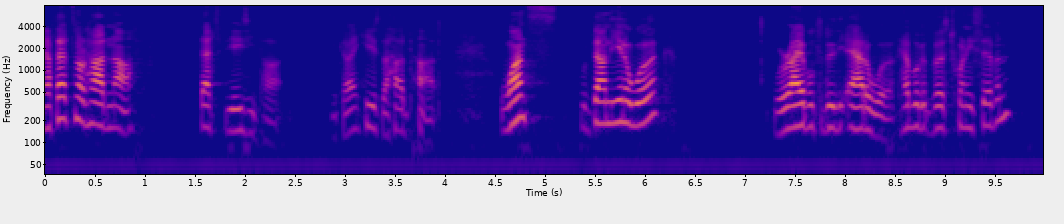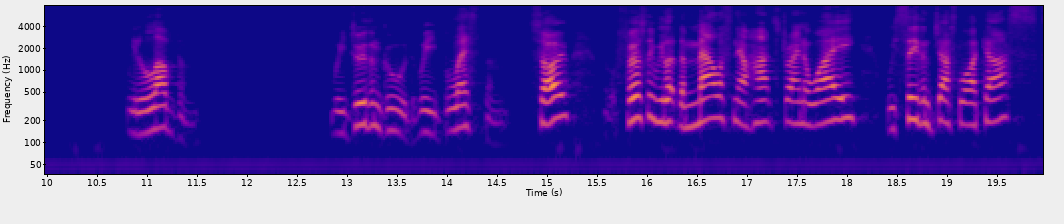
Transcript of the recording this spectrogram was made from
Now, if that's not hard enough, that's the easy part. Okay, here's the hard part. Once we've done the inner work, we're able to do the outer work. Have a look at verse 27. We love them, we do them good, we bless them. So, firstly, we let the malice in our hearts drain away. We see them just like us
